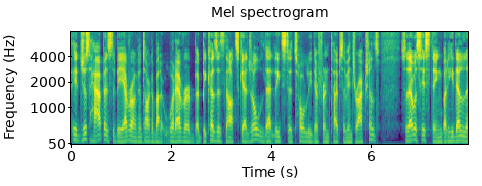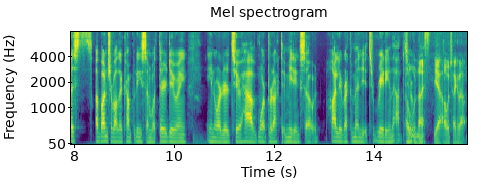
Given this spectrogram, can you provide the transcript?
it just happens to be everyone can talk about it, whatever, but because it's not scheduled, that leads to totally different types of interactions. So that was his thing. But he then lists a bunch of other companies and what they're doing in order to have more productive meetings. So I would highly recommend you to reading that. Too. Oh, nice. Yeah, I will check it out.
